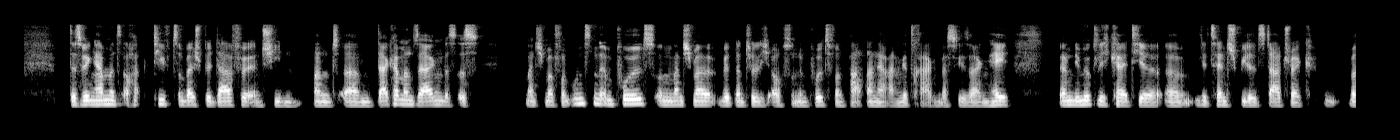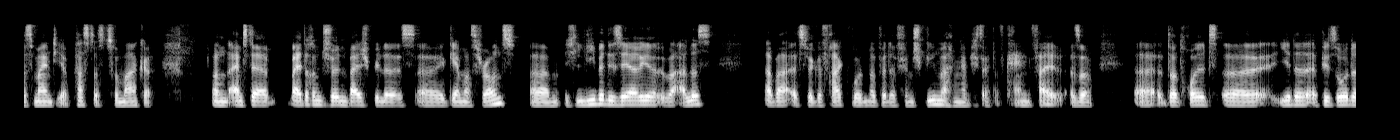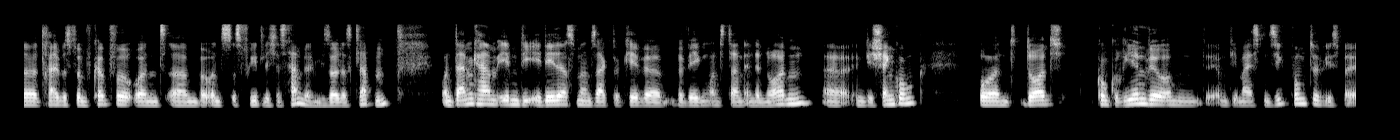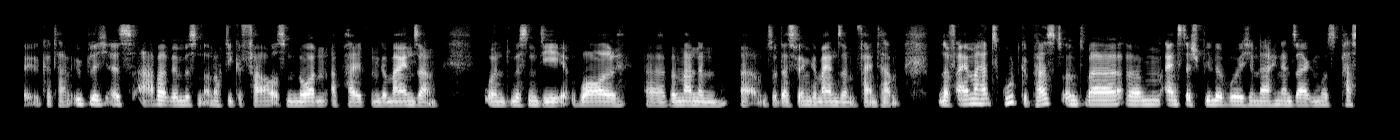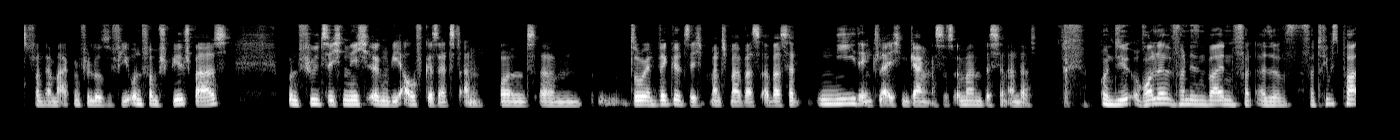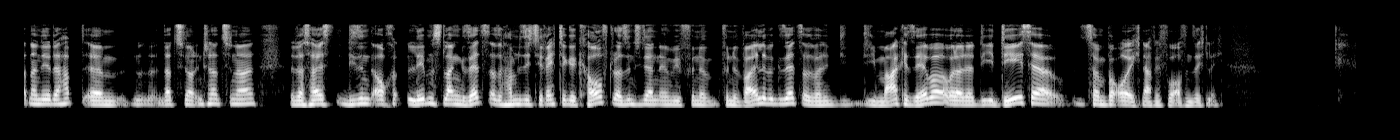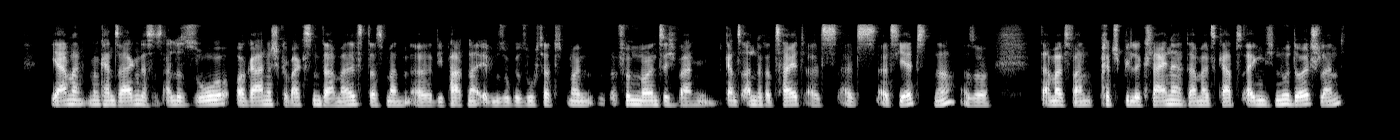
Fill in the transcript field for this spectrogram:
deswegen haben wir uns auch aktiv zum Beispiel dafür entschieden. Und ähm, da kann man sagen, das ist manchmal von uns ein Impuls und manchmal wird natürlich auch so ein Impuls von Partnern herangetragen, dass sie sagen, hey, wir haben die Möglichkeit hier äh, Lizenzspiel Star Trek. Was meint ihr? Passt das zur Marke? Und eins der weiteren schönen Beispiele ist äh, Game of Thrones. Ähm, ich liebe die Serie über alles. Aber als wir gefragt wurden, ob wir dafür ein Spiel machen, habe ich gesagt, auf keinen Fall. Also äh, dort rollt äh, jede Episode drei bis fünf Köpfe und ähm, bei uns ist friedliches Handeln. Wie soll das klappen? Und dann kam eben die Idee, dass man sagt, okay, wir bewegen uns dann in den Norden, äh, in die Schenkung. Und dort konkurrieren wir um, um, die meisten Siegpunkte, wie es bei Katan üblich ist, aber wir müssen auch noch die Gefahr aus dem Norden abhalten, gemeinsam und müssen die Wall äh, bemannen, äh, sodass wir einen gemeinsamen Feind haben. Und auf einmal hat es gut gepasst und war ähm, eins der Spiele, wo ich im Nachhinein sagen muss, passt von der Markenphilosophie und vom Spielspaß und fühlt sich nicht irgendwie aufgesetzt an. Und ähm, so entwickelt sich manchmal was, aber es hat nie den gleichen Gang. Es ist immer ein bisschen anders. Und die Rolle von diesen beiden also Vertriebspartnern, die ihr da habt, ähm, national und international, das heißt, die sind auch lebenslang gesetzt, also haben die sich die Rechte gekauft oder sind die dann irgendwie für eine, für eine Weile gesetzt? Also die, die Marke selber oder die Idee ist ja sozusagen bei euch nach wie vor offensichtlich. Ja, man, man kann sagen, das ist alles so organisch gewachsen damals, dass man äh, die Partner eben so gesucht hat. 95 war eine ganz andere Zeit als, als, als jetzt. Ne? Also damals waren Brettspiele kleiner, damals gab es eigentlich nur Deutschland.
